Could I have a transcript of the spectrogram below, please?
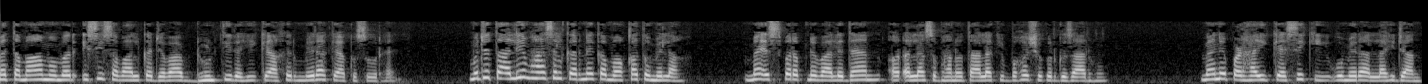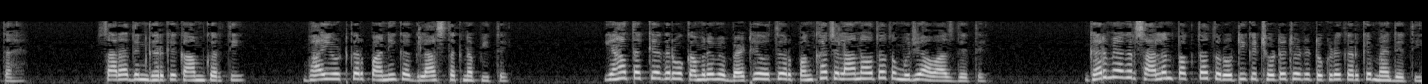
میں تمام عمر اسی سوال کا جواب ڈھونڈتی رہی کہ آخر میرا کیا قصور ہے مجھے تعلیم حاصل کرنے کا موقع تو ملا میں اس پر اپنے والدین اور اللہ سبحان و تعالیٰ کی بہت شکر گزار ہوں میں نے پڑھائی کیسے کی وہ میرا اللہ ہی جانتا ہے سارا دن گھر کے کام کرتی بھائی اٹھ کر پانی کا گلاس تک نہ پیتے یہاں تک کہ اگر وہ کمرے میں بیٹھے ہوتے اور پنکھا چلانا ہوتا تو مجھے آواز دیتے گھر میں اگر سالن پکتا تو روٹی کے چھوٹے چھوٹے ٹکڑے کر کے میں دیتی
